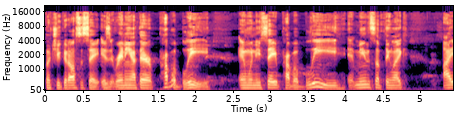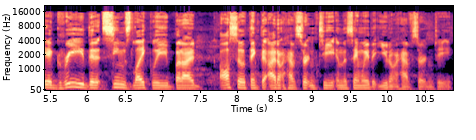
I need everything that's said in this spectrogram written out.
but you could also say, Is it raining out there? Probably. And when you say probably, it means something like, I agree that it seems likely, but I also think that I don't have certainty in the same way that you don't have certainty.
